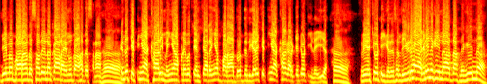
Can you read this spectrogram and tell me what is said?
ਜੇ ਮੈਂ 12 ਦੱਸਾਂ ਤੇ ਇਹਨਾਂ ਘਰ ਆਏ ਨੂੰ 10 ਦੱਸਣਾ। ਹਾਂ। ਕਹਿੰਦੇ ਚਿੱਟੀਆਂ ਅੱਖਾਂ ਵਾਲੀ ਮਈਆਂ ਆਪਣੇ ਕੋਲ ਤਿੰਨ ਚਾਰ ਰਹੀਆਂ ਬੜਾ ਦੁੱਧ ਦਿੰਦੀਆਂ ਨੇ ਚਿੱਟੀਆਂ ਅੱਖਾਂ ਕਰਕੇ ਝੋਟੀ ਲਈ ਆ। ਹਾਂ। ਵੇਖ ਝੋਟੀ ਕਿਤੇ ਸੰਦੀਪ ਵੀਰ ਹੈ ਕਿ ਨਹੀਂ ਨਗੀਨਾ ਆਦਾ ਨਗੀਨਾ।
